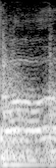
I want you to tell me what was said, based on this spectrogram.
bidatleri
